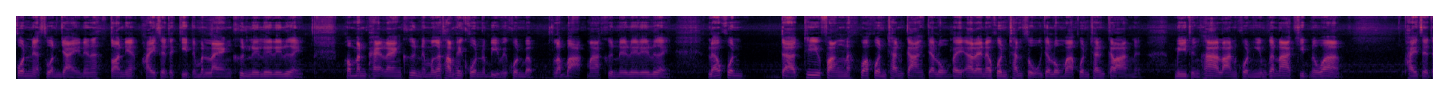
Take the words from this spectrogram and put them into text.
คนเนี่ยส่วนใหญ่เนี่ยนะตอนนี้ภัยเศรษฐกิจเนี่ยมันแรงขึ้นเรื่อยๆเรื่อยๆพอมันแพ้แรงขึ้นเนี่ยมันก็ทำให้คนบีบให้คนแบบลำบากมากขึ้นเรื่อยๆเรื่อยๆแล้วคนแต่ที่ฟังนะว่าคนชั้นกลางจะลงไปอะไรนะคนชั้นสูงจะลงมาคนชั้นกลางเนี่ยมีถึงห้าล้านคนอย่างนี้มันก็น่าคิดนะว่า ภัยเศรษฐ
